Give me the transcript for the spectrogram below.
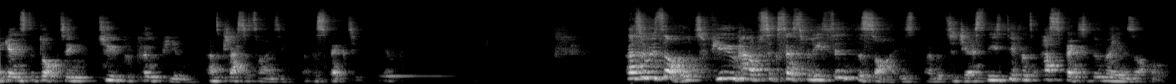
against adopting too Procopian and classicizing a perspective. As a result, few have successfully synthesized, I would suggest, these different aspects of the reign as a whole.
